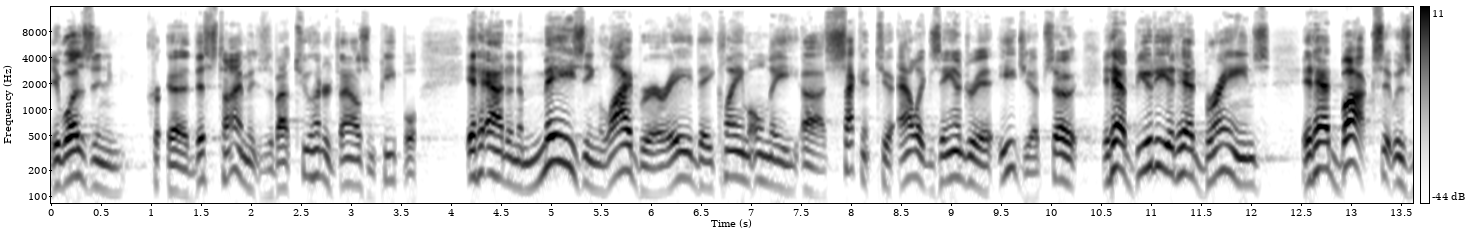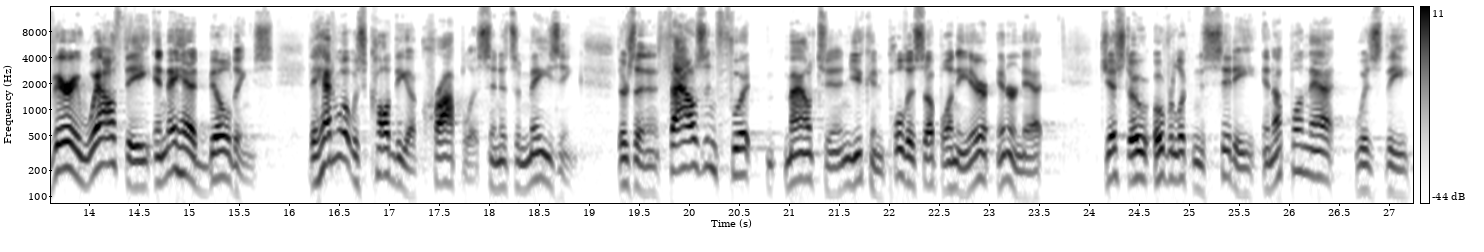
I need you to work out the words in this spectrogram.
It was in uh, this time, it was about 200,000 people. It had an amazing library. They claim only uh, second to Alexandria, Egypt. So it had beauty, it had brains, it had bucks, it was very wealthy, and they had buildings. They had what was called the Acropolis, and it's amazing. There's a thousand foot mountain. You can pull this up on the air, internet, just o- overlooking the city. And up on that was the,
